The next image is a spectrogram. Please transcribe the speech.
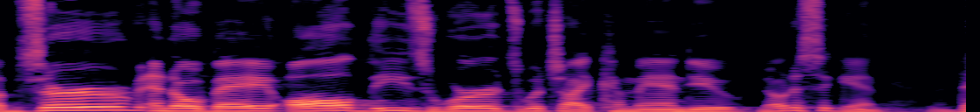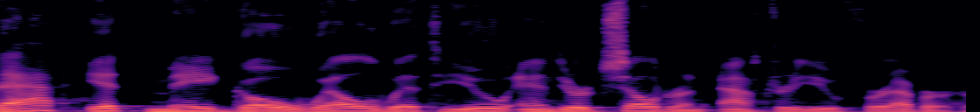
Observe and obey all these words which I command you. Notice again, that it may go well with you and your children after you forever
